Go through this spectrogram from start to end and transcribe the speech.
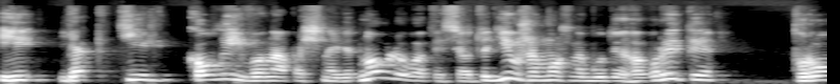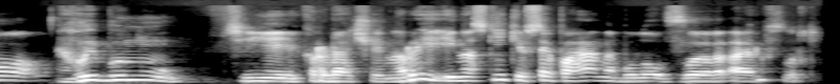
І як тільки коли вона почне відновлюватися, тоді вже можна буде говорити про глибину цієї кролячої нори і наскільки все погано було в аерофлоті.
